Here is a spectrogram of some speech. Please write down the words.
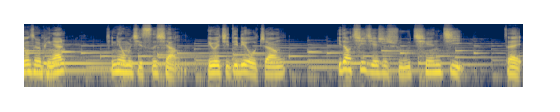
兄姊妹平安。今天我们一起思想利未记第六章一到七节是赎愆祭，在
